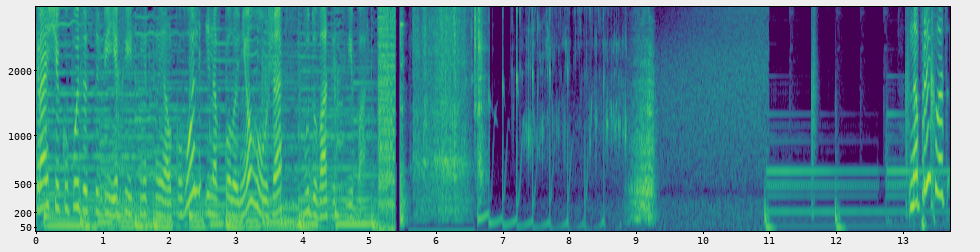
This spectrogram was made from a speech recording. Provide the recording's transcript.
Краще купити собі якийсь міцний алкоголь і навколо нього вже будувати свій бар. Наприклад,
